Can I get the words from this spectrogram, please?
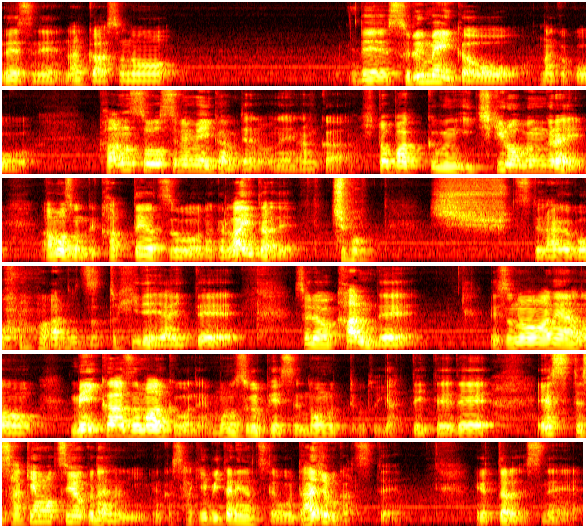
でですねなんかそのでスルメイカをなんかこう乾燥スルメイカみたいなのをねなんか1パック分1キロ分ぐらいアマゾンで買ったやつをなんかライターでチュボッシュッつってなんかこう あのずっと火で焼いてそれを噛んででそのままねあのメーカーズマークをねものすごいペースで飲むってことをやっていてで S って酒も強くないのになんか酒びたりになってて「俺大丈夫か?」っつって言ったらですね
